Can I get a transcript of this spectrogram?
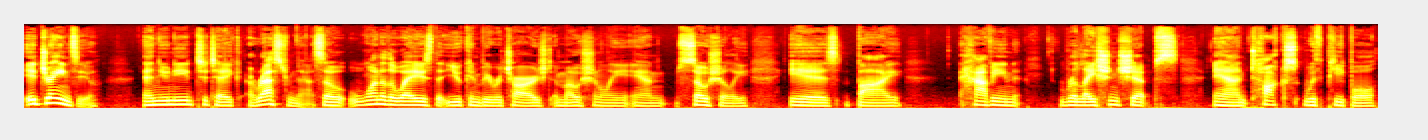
it drains you and you need to take a rest from that. So, one of the ways that you can be recharged emotionally and socially is by having relationships and talks with people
